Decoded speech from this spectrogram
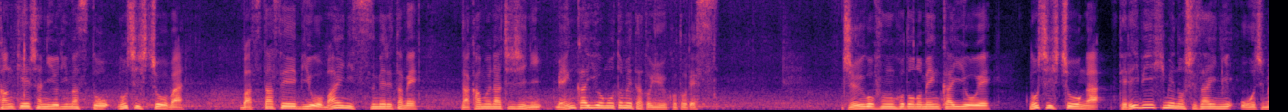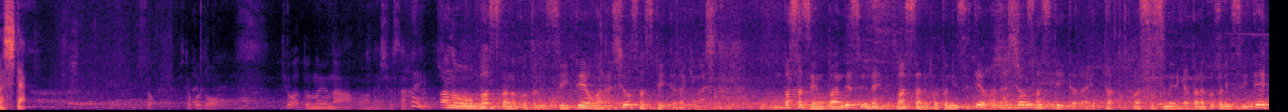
関係者によりますと野市市長はバスタ整備を前に進めるため中村知事に面会を求めたということです。15分ほどの面会を終え野市市長がテレビ愛媛の取材に応じました。今日はどのようなお話をされたはい、あのバスタのことについてお話をさせていただきました。バスタ全般ですよね。バスタのことについてお話をさせていただいた。まあ、進め方のことについて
